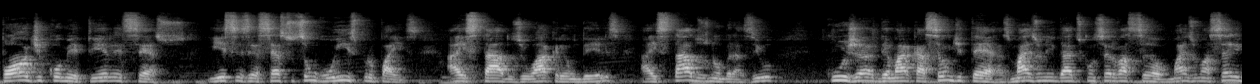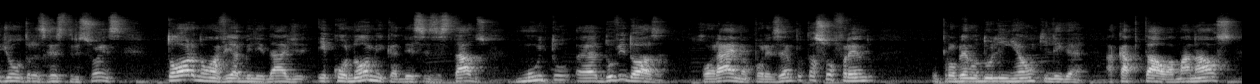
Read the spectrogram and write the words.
pode cometer excessos. E esses excessos são ruins para o país. Há estados, e o Acre é um deles, há estados no Brasil cuja demarcação de terras, mais unidades de conservação, mais uma série de outras restrições, tornam a viabilidade econômica desses estados muito é, duvidosa. Roraima, por exemplo, está sofrendo o problema do linhão que liga a capital a Manaus,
